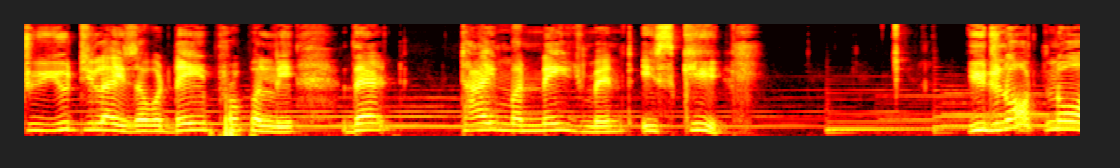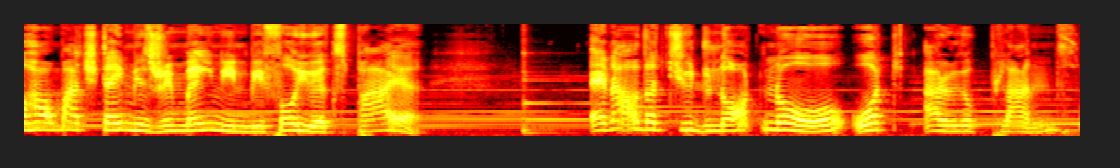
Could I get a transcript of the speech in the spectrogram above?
to utilize our day properly, that time management is key. You do not know how much time is remaining before you expire. And now that you do not know what are your plans,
